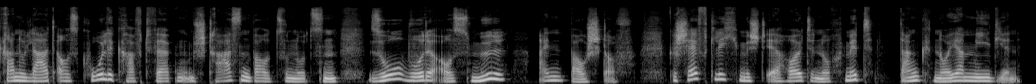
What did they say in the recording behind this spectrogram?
Granulat aus Kohlekraftwerken im Straßenbau zu nutzen. So wurde aus Müll ein Baustoff. Geschäftlich mischt er heute noch mit, dank neuer Medien.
